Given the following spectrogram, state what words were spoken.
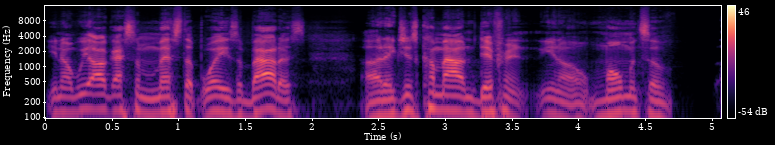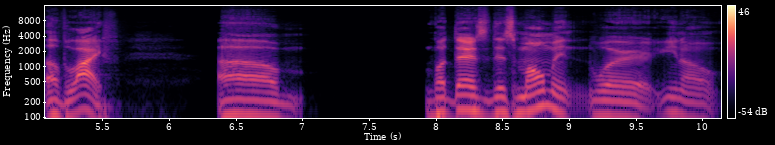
You know, we all got some messed up ways about us. Uh, they just come out in different, you know, moments of of life. Um, but there's this moment where you know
